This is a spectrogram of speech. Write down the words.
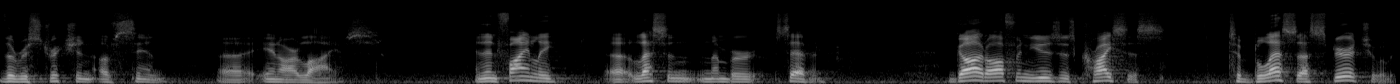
the restriction of sin uh, in our lives. And then finally, uh, lesson number seven. God often uses crisis to bless us spiritually.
